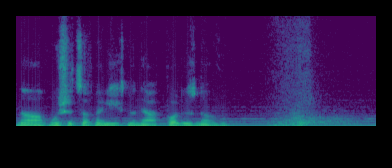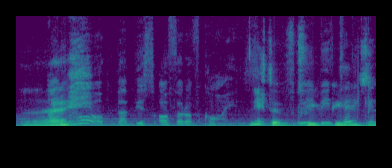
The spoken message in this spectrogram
No, muszę cofnąć ich do Neapolu znowu. Chcę w will twoich pieniędzy.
